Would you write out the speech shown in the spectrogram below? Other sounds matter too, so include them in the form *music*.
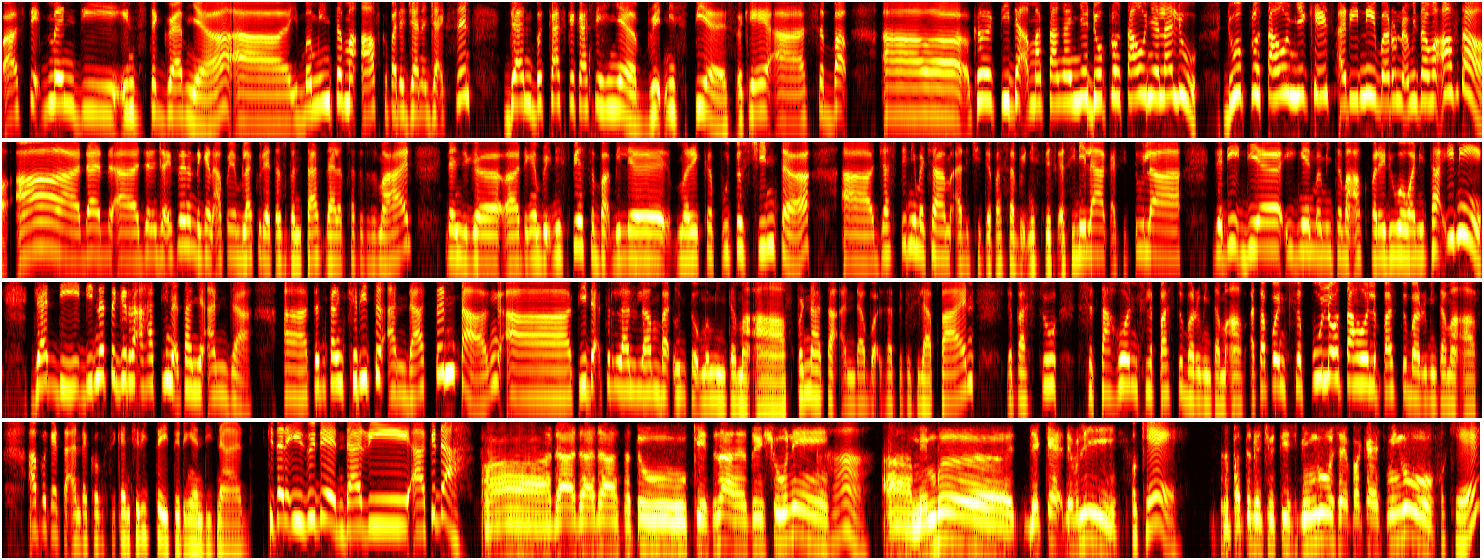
uh, statement di Instagramnya uh, meminta maaf kepada Janet Jackson dan bekas kekasihnya Britney Spears okay uh, sebab uh, ketidakmatangannya 20 tahun yang lalu. 20 tahun punya kes hari ni baru nak minta maaf tau. Uh, dan uh, Janet Jackson dengan apa yang berlaku di atas pentas dalam satu persembahan dan juga uh, dengan Britney Spears sebab bila mereka putus cinta uh, Justin ni macam ada cerita pasal Britney Spears kat sini lah, kat situ lah. Jadi dia ingin meminta maaf kepada dua wanita ini. Jadi Dina tergerak hati nak tanya anda uh, tentang cerita anda tentang uh, tidak terlalu lambat untuk meminta maaf. Pernah tak anda buat satu kesilapan, lepas tu setahun selepas tu baru minta maaf ataupun sepuluh tahun lepas tu baru minta maaf. Apa kata anda kongsikan cerita itu dengan Dina? Kita ada Izudin dari uh, Kedah. Ah, dah dah dah satu kes lah satu isu ni. Ah, member jaket dia beli. Okey. Lepas tu dia cuti seminggu, saya pakai seminggu. Okey.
